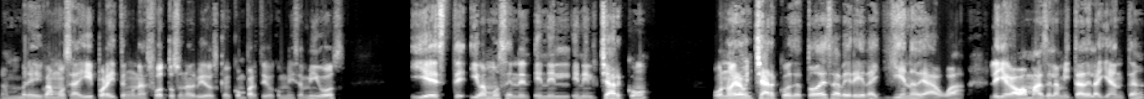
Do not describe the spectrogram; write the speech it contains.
Hombre, íbamos ahí, por ahí tengo unas fotos, unos videos que he compartido con mis amigos. Y este, íbamos en el, en el, en el charco, o no era un charco, o sea, toda esa vereda llena de agua, le llegaba más de la mitad de la llanta.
